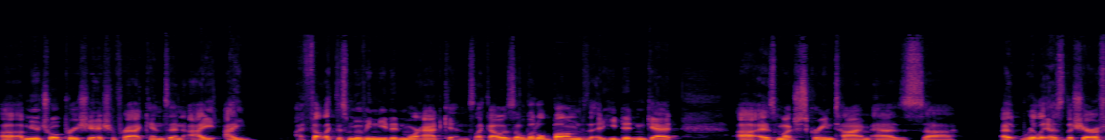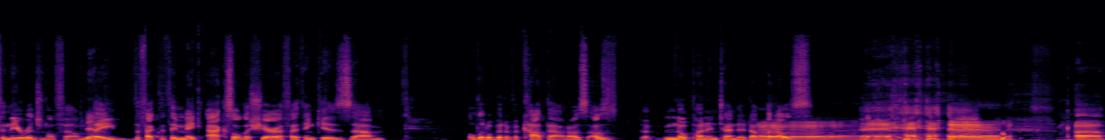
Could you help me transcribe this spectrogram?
a mutual appreciation for Atkins, and I I I felt like this movie needed more Atkins. Like I was a little bummed that he didn't get uh, as much screen time as uh, uh, really as the sheriff in the original film. Yeah. They the fact that they make Axel the sheriff, I think, is um, a little bit of a cop out. I was I was uh, no pun intended, uh, but I was. uh,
